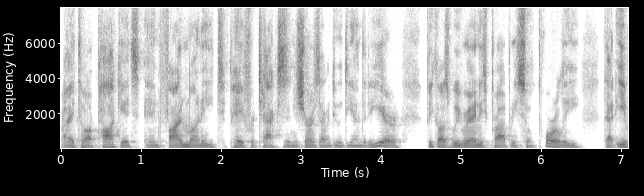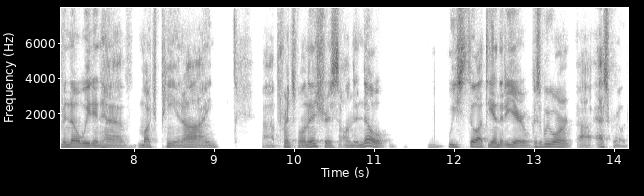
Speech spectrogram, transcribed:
right, to our pockets and find money to pay for taxes and insurance I would do at the end of the year because we ran these properties so poorly that even though we didn't have much P and I, uh, principal and interest on the note, we still at the end of the year because we weren't uh, escrowed,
